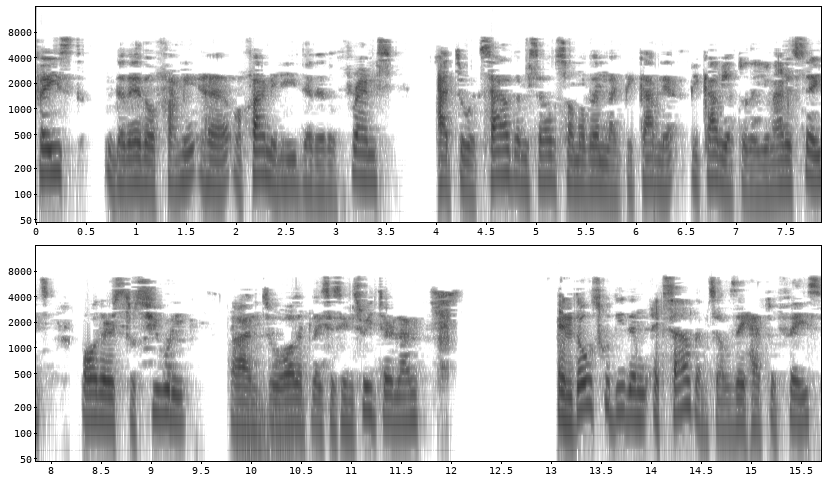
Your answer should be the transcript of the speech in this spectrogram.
faced the death of, fami- uh, of family, the death of friends, had to exile themselves, some of them like Picabia, Picabia to the United States, others to Zurich and to other places in Switzerland. And those who didn't exile themselves, they had to face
